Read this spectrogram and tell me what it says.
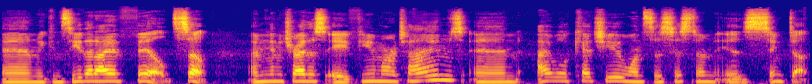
And we can see that I have failed. So I'm going to try this a few more times and I will catch you once the system is synced up.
